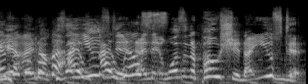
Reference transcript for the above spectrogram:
I- Yeah, I know because I, I- used I it, will and s- it wasn't a potion. I used it.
